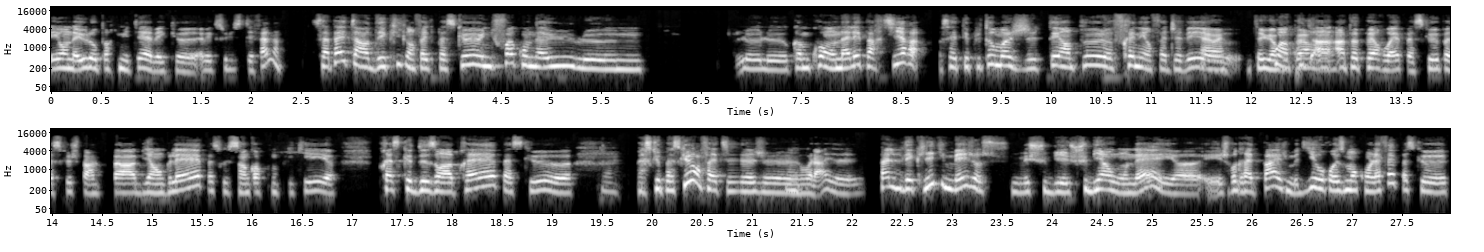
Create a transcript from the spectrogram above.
et on a eu l'opportunité avec euh, avec celui de Stéphane. Ça n'a pas été un déclic en fait, parce que une fois qu'on a eu le le, le, comme quoi on allait partir, ça a été plutôt moi j'étais un peu freinée en fait. J'avais ah ouais. Euh, eu un, peu peur, un, peu peur, ouais, parce que parce que je parle pas bien anglais, parce que c'est encore compliqué euh, presque deux ans après, parce que euh, parce que parce que en fait, je mm. voilà, pas le déclic, mais je mais je suis bien, je suis bien où on est et, et je regrette pas et je me dis heureusement qu'on l'a fait parce que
